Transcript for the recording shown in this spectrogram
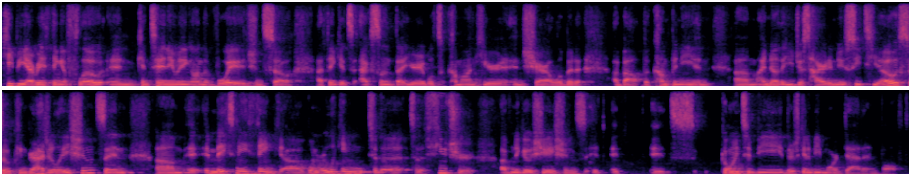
keeping everything afloat and continuing on the voyage. And so I think it's excellent that you're able to come on here and share a little bit about the company. And um, I know that you just hired a new CTO, so congratulations. And um, it, it, makes me think uh, when we're looking to the to the future of negotiations, it, it it's going to be there's going to be more data involved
